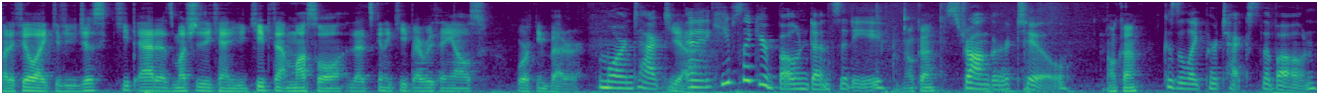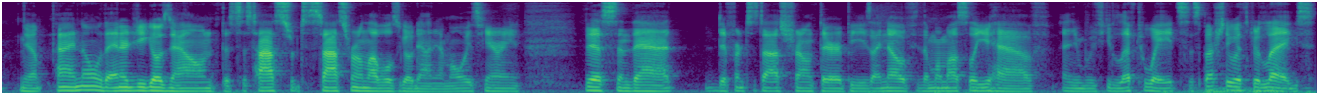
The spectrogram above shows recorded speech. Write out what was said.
But I feel like if you just keep at it as much as you can, you keep that muscle, that's going to keep everything else working better. More intact. Yeah. And it keeps like your bone density okay stronger too. Okay. Because it like protects the bone. Yep. I know the energy goes down, the testosterone levels go down. I'm always hearing this and that, different testosterone therapies. I know if the more muscle you have, and if you lift weights, especially with your legs,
